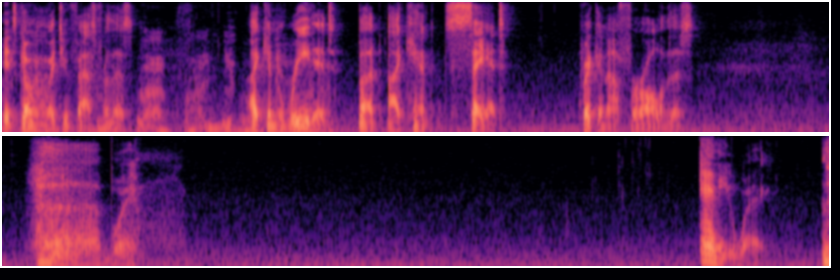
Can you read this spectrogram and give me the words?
It's going way too fast for this. I can read it, but I can't say it quick enough for all of this. Boy. Anyway.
